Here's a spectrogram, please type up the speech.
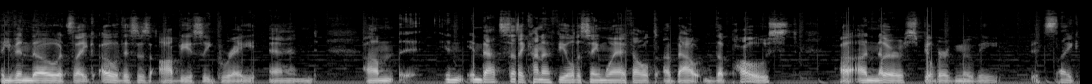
even though it's like, oh, this is obviously great, and um, in in that sense, I kind of feel the same way I felt about The Post, uh, another Spielberg movie. It's like,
